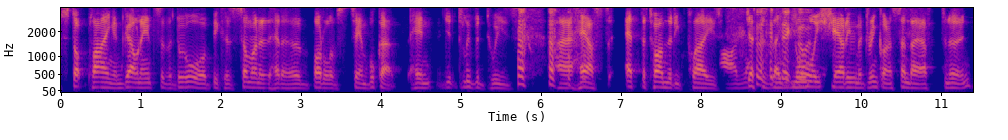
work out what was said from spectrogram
stop playing and go and answer the door because someone had had a bottle of Sambuca hand delivered to his uh, house at the time that he plays, Oh, just as they would normally shout him a drink on a Sunday afternoon.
